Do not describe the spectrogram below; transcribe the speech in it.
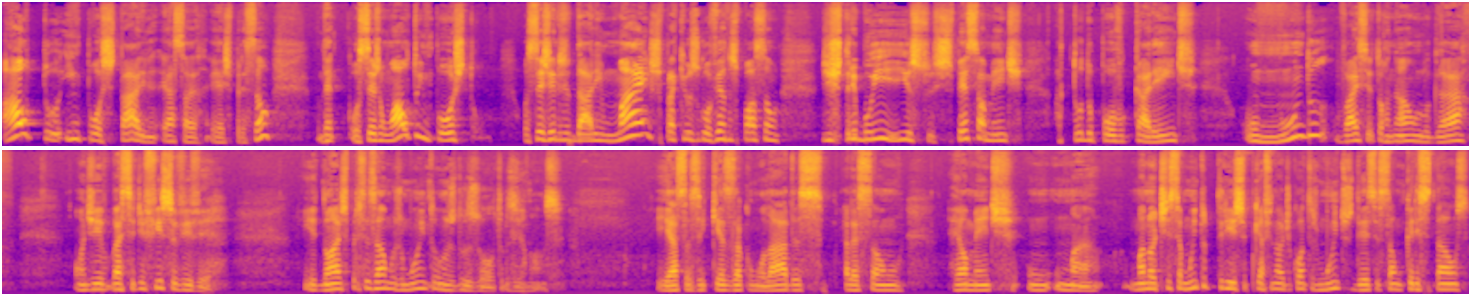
auto-impostarem, essa é a expressão, né? ou seja, um auto-imposto ou seja, eles darem mais para que os governos possam distribuir isso, especialmente a todo o povo carente, o mundo vai se tornar um lugar onde vai ser difícil viver. E nós precisamos muito uns dos outros, irmãos. E essas riquezas acumuladas, elas são realmente um, uma, uma notícia muito triste, porque afinal de contas muitos desses são cristãos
